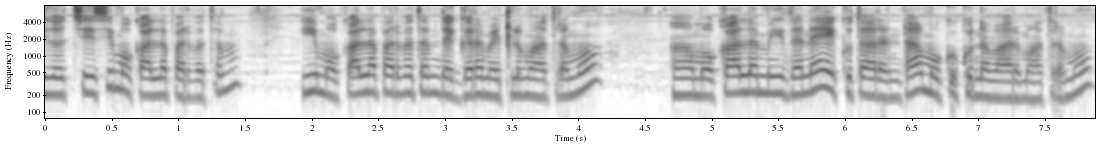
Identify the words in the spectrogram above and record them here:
ఇది వచ్చేసి మొకాళ్ళ పర్వతం. ఈ మొకాళ్ళ పర్వతం దగ్గర మెట్లు మాత్రము మొకాళ్ళ మీదనే ఎక్కుతారంట మొక్కుకున్న వారు మాత్రము.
